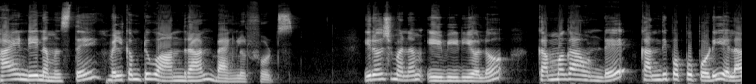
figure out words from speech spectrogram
హాయ్ అండి నమస్తే. వెల్కమ్ టు ఆంధ్రాన్ బెంగళూరు ఫుడ్స్ ఈరోజు మనం ఈ వీడియోలో కమ్మగా ఉండే కందిపప్పు పొడి ఎలా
